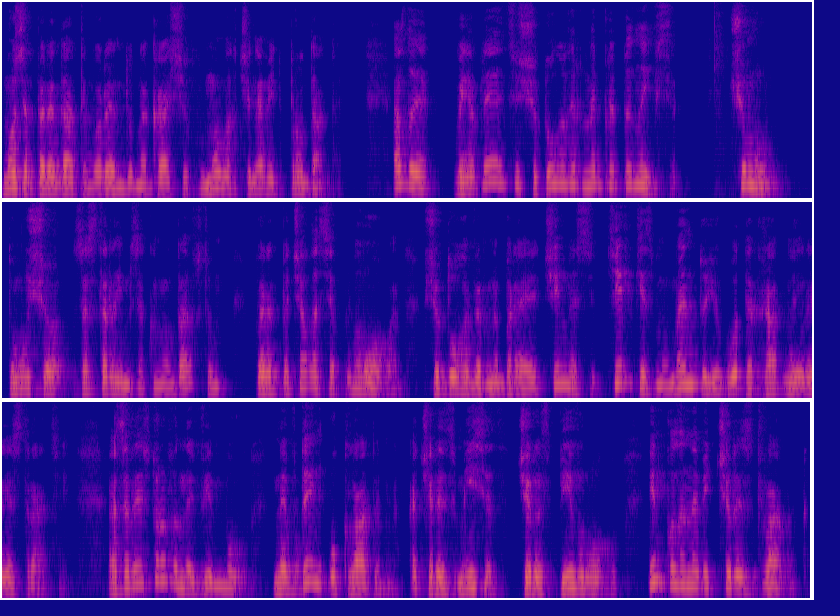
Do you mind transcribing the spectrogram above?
може передати в оренду на кращих умовах чи навіть продати. Але виявляється, що договір не припинився. Чому? Тому що за старим законодавством передбачалася умова, що договір набирає чинності тільки з моменту його державної реєстрації. А зареєстрований він був не в день укладення, а через місяць, через півроку, інколи навіть через два роки.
